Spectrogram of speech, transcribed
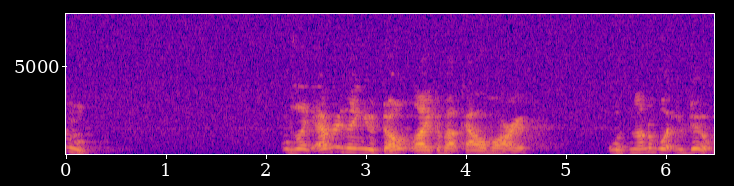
Hmm. It's like everything you don't like about calamari, with none of what you do.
